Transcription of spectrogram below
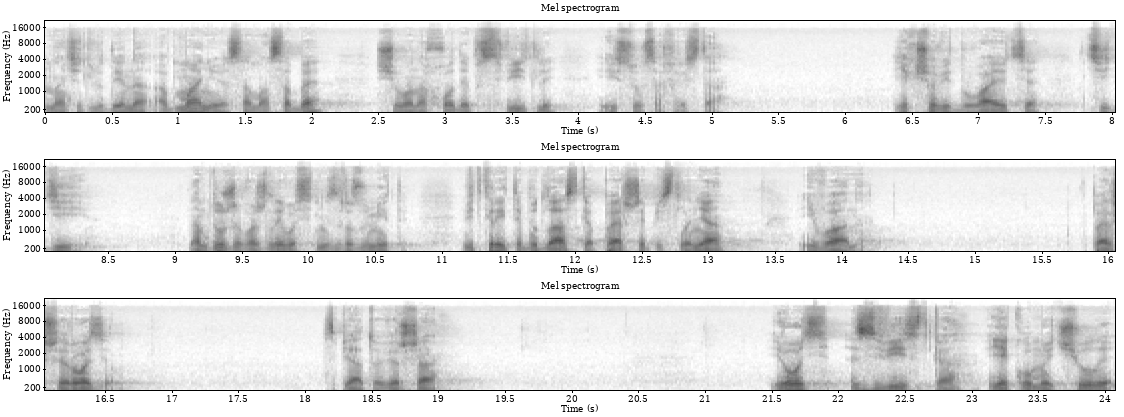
значить, людина обманює сама себе, що вона ходить в світлі Ісуса Христа. Якщо відбуваються ці дії, нам дуже важливо сьогодні зрозуміти. Відкрийте, будь ласка, перше післання Івана, перший розділ з п'ятого вірша. І ось звістка, яку ми чули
